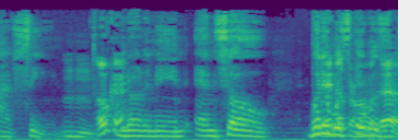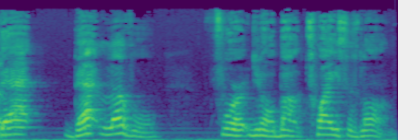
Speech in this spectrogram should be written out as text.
I've seen. okay. You know what I mean? And so, but it was it was that. that. that level for you know about twice as long.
